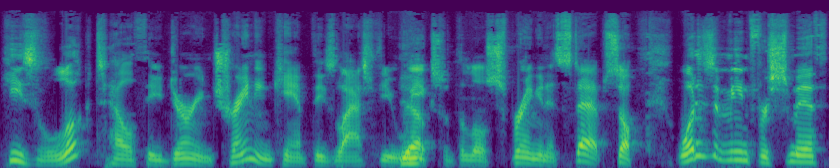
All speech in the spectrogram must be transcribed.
he's looked healthy during training camp these last few yep. weeks with a little spring in his step. So what does it mean for Smith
